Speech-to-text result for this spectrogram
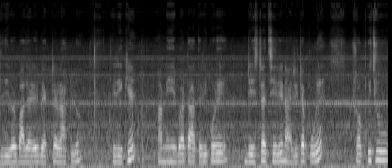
দিদি এবার বাজারের ব্যাগটা রাখল, রেখে আমি এবার তাড়াতাড়ি করে ড্রেসটা ছেড়ে, নাইটিটা পরে সব কিছু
